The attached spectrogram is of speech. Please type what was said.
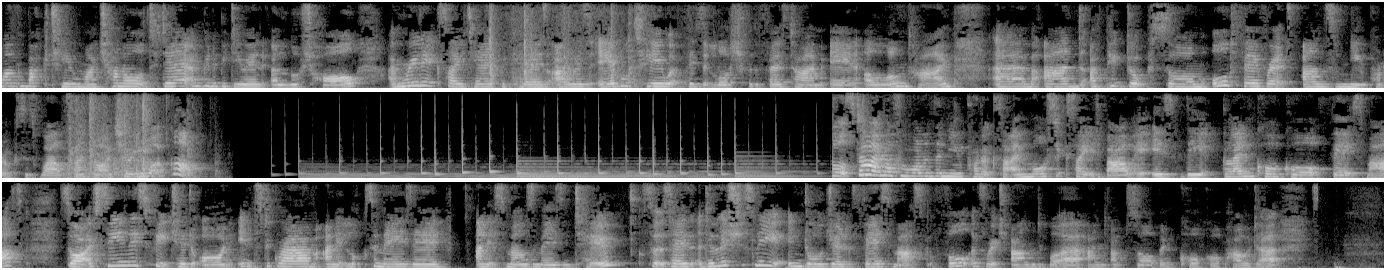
welcome back to my channel. Today I'm going to be doing a Lush haul. I'm really excited because I was able to visit Lush for the first time in a long time um, and I've picked up some old favourites and some new products as well so I thought I'd show you what I've got. Starting off with one of the new products that I'm most excited about, it is the Glen Coco face mask. So I've seen this featured on Instagram and it looks amazing and it smells amazing too. So it says a deliciously indulgent face mask full of rich almond butter and absorbent cocoa powder.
